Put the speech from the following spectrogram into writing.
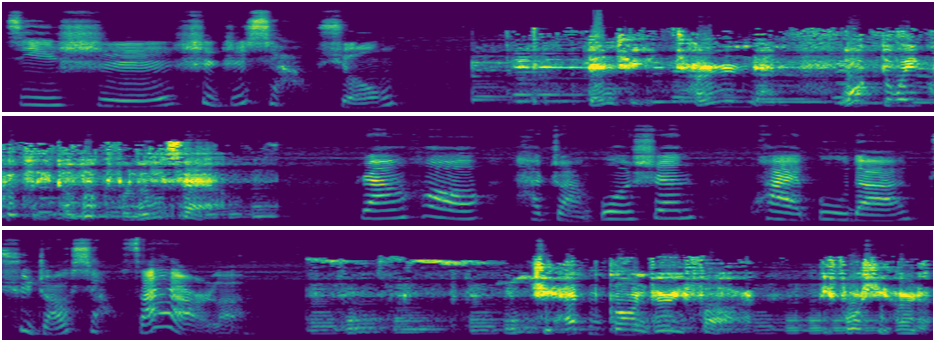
即使是只小熊。Then she turned and walked away quickly to look for little Sal. 然后她转过身，快步的去找小塞尔了。 She hadn't gone very far before she heard a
